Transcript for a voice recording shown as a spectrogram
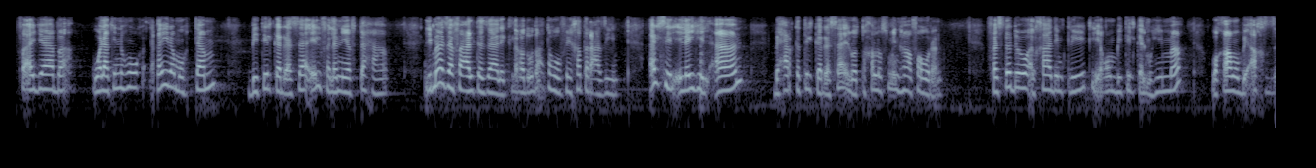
فأجاب ولكنه غير مهتم بتلك الرسائل فلن يفتحها. لماذا فعلت ذلك؟ لقد وضعته في خطر عظيم. أرسل إليه الآن بحرق تلك الرسائل والتخلص منها فورا. فاستدعوا الخادم كريك ليقوم بتلك المهمة وقاموا بأخذ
